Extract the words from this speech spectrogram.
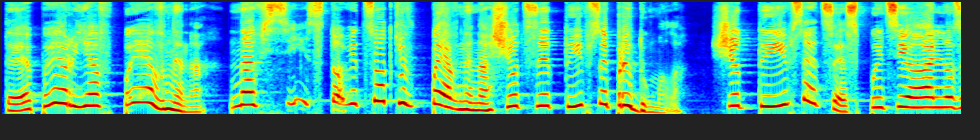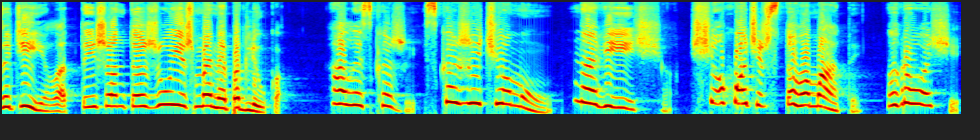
Тепер я впевнена, на всі сто відсотків впевнена, що це ти все придумала, що ти все це спеціально затіяла, ти шантажуєш мене, падлюко. Але скажи, скажи чому? Навіщо? Що хочеш з того мати? Гроші.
